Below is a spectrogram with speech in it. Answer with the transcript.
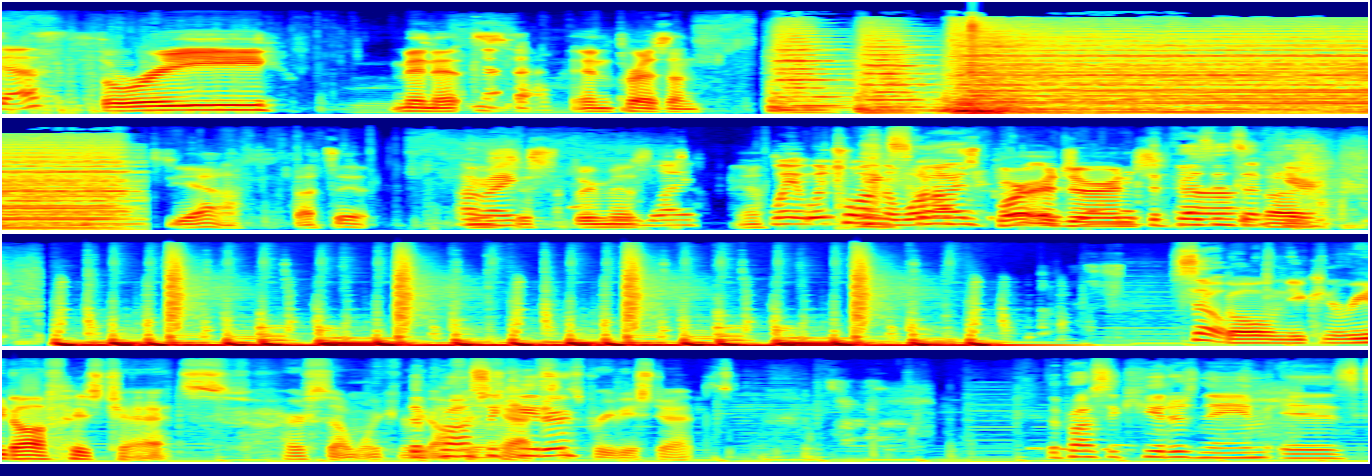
death. three minutes in prison. Yeah, that's it. All It's right, just three minutes. Like, Wait, which one? Pink the one squad. upstairs? Court adjourned. the prison's up Uh, here. So, Golden, you can read off his chats, or someone can The read off his chats, prosecutor? his previous chats. the prosecutor's name is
